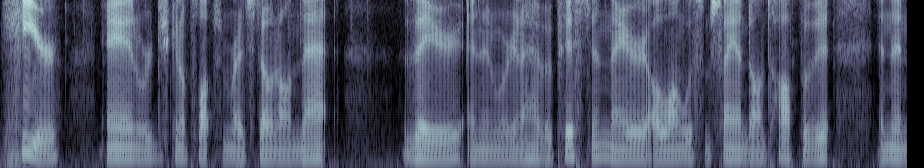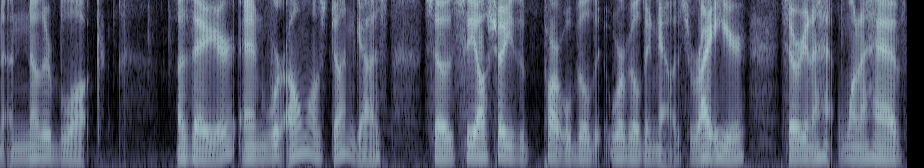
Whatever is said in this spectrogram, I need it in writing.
here. And we're just going to plop some redstone on that there. And then we're going to have a piston there along with some sand on top of it. And then another block there, and we're almost done, guys. So, see, I'll show you the part we'll build, we're building now. It's right here. So, we're going to want to have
